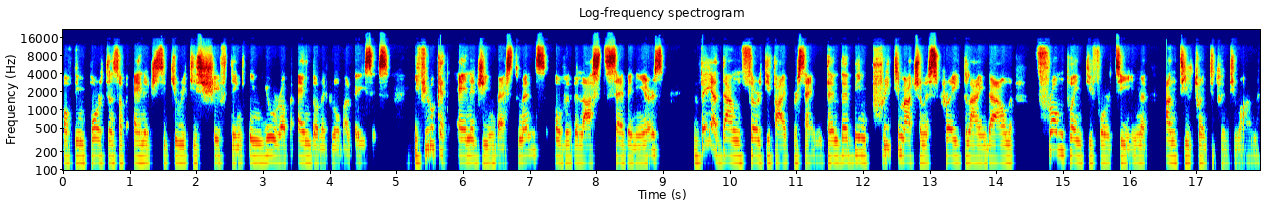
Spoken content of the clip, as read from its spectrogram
of the importance of energy security is shifting in Europe and on a global basis. If you look at energy investments over the last seven years, they are down 35%, and they've been pretty much on a straight line down from 2014 until 2021.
